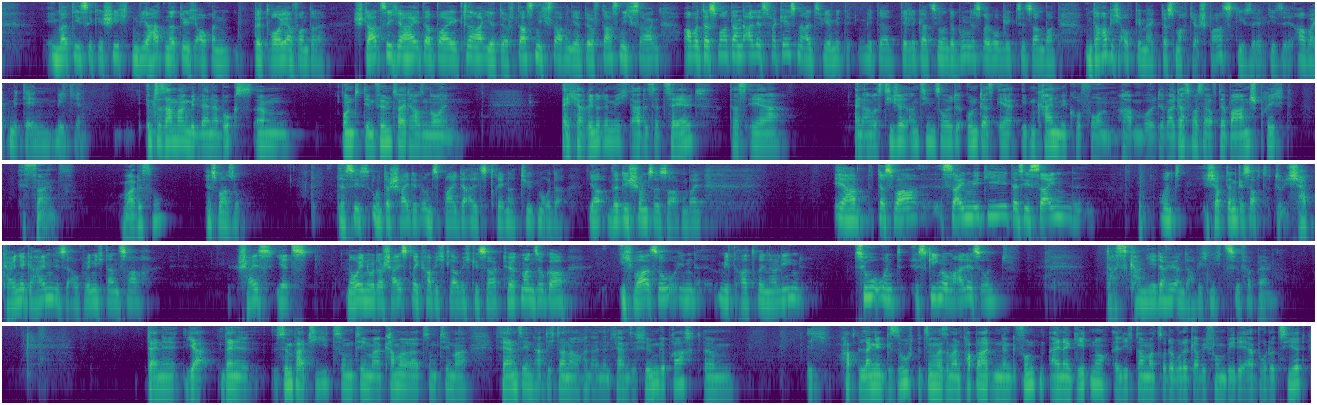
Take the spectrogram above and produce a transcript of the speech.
immer diese Geschichten. Wir hatten natürlich auch einen Betreuer von der Staatssicherheit dabei. Klar, ihr dürft das nicht sagen, ihr dürft das nicht sagen. Aber das war dann alles vergessen, als wir mit, mit der Delegation der Bundesrepublik zusammen waren. Und da habe ich auch gemerkt, das macht ja Spaß, diese, diese Arbeit mit den Medien. Im Zusammenhang mit Werner Buchs ähm, und dem Film 2009. Ich erinnere mich, er hat es erzählt, dass er ein anderes T-Shirt anziehen sollte und dass er eben kein Mikrofon haben wollte, weil das, was er auf der Bahn spricht, ist seins. War das so? Es war so. Das ist, unterscheidet uns beide als Trainertypen oder ja, würde ich schon so sagen, weil er, das war sein Metier, das ist sein. Und ich habe dann gesagt, du, ich habe keine Geheimnisse, auch wenn ich dann sage, Scheiß jetzt neun oder Scheißdreck habe ich, glaube ich, gesagt, hört man sogar. Ich war so in, mit Adrenalin zu und es ging um alles und das kann jeder hören, da habe ich nichts zu verbergen. Deine, ja, deine Sympathie zum Thema Kamera, zum Thema Fernsehen hat dich dann auch in einen Fernsehfilm gebracht. Ähm, ich habe lange gesucht, beziehungsweise mein Papa hat ihn dann gefunden. Einer geht noch. Er lief damals oder wurde, glaube ich, vom BDR produziert.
